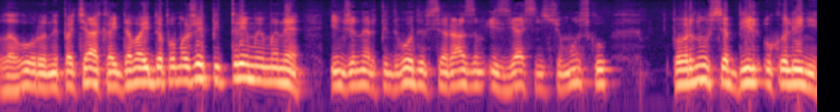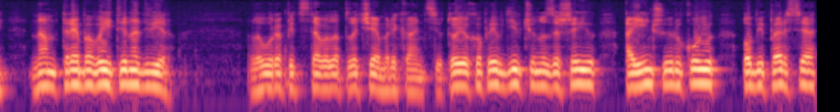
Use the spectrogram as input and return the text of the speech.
Лагуро, не потякай, давай допоможи, підтримуй мене. Інженер підводився разом із ясністю мозку. Повернувся біль у коліні. Нам треба вийти на двір. Лаура підставила плече американцю. Той охопив дівчину за шию, а іншою рукою обіперся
